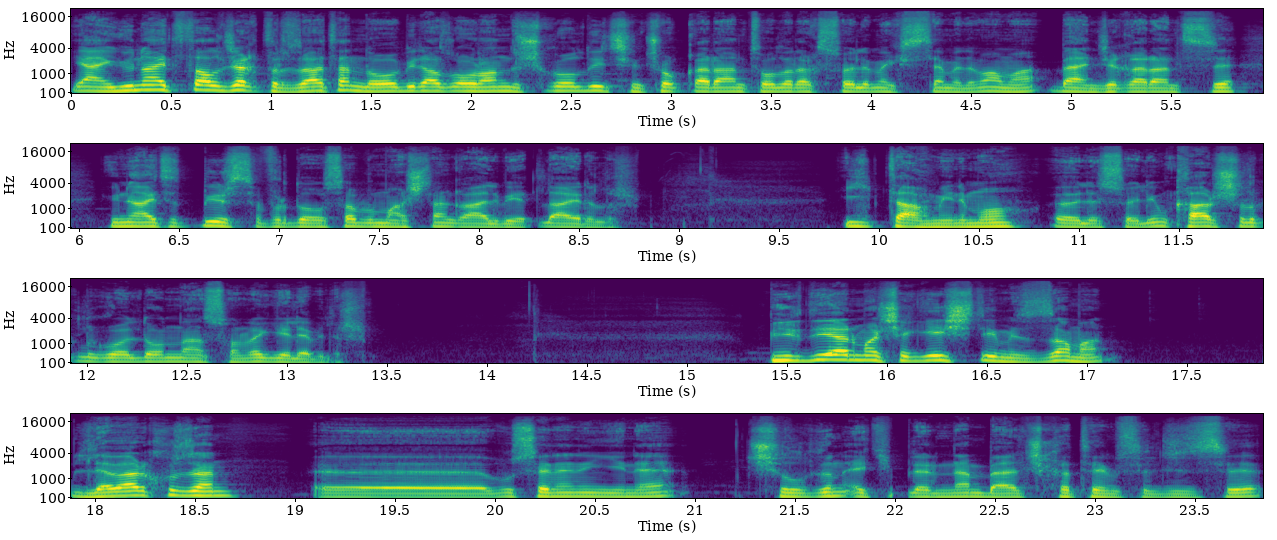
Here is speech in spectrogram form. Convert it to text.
yani United alacaktır zaten de o biraz oran düşük olduğu için çok garanti olarak söylemek istemedim ama bence garantisi United 1-0'da olsa bu maçtan galibiyetle ayrılır. İlk tahminim o öyle söyleyeyim. Karşılıklı gol de ondan sonra gelebilir. Bir diğer maça geçtiğimiz zaman Leverkusen eee, bu senenin yine çılgın ekiplerinden Belçika temsilcisi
